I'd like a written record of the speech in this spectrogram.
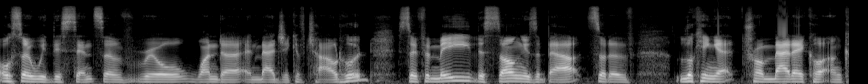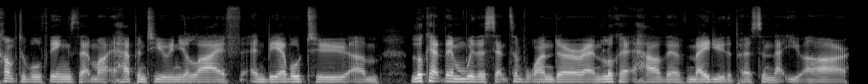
also with this sense of real wonder and magic of childhood. So for me, the song is about sort of looking at traumatic or uncomfortable things that might happen to you in your life and be able to um, look at them with a sense of wonder and look at how they've made you the person that you are.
